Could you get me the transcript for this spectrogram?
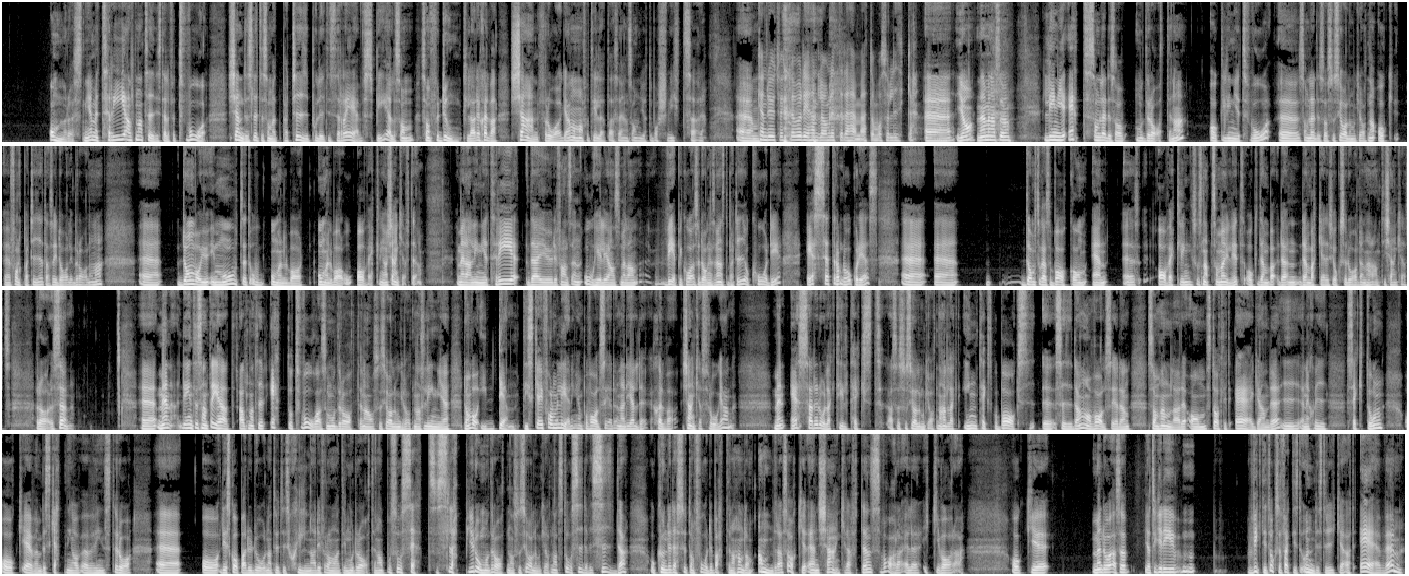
omröstningen med tre alternativ istället för två kändes lite som ett partipolitiskt rävspel som, som fördunklade själva kärnfrågan om man får tillåta sig en sån Göteborgsvits här. Um, kan du utveckla vad det handlar om lite det här med att de var så lika? Uh, ja, nej men alltså linje 1 som leddes av Moderaterna och linje 2 uh, eh, som leddes av Socialdemokraterna och uh, Folkpartiet, alltså idag Liberalerna Eh, de var ju emot ett omedelbar, omedelbar avveckling av kärnkraften. Medan linje 3, där ju det fanns en ohelig allians mellan VPK, alltså dagens Vänsterparti, och KD. S hette de då, KDS. Eh, eh, de stod alltså bakom en eh, avveckling så snabbt som möjligt och den, den, den backades ju också då av den här antikärnkraftsrörelsen. Eh, men det intressanta är att alternativ 1 och 2, alltså Moderaterna och Socialdemokraternas linje, de var identiska i formuleringen på valsedeln när det gällde själva kärnkraftsfrågan. Men S hade då lagt till text, alltså Socialdemokraterna hade lagt in text på baksidan av valsedeln som handlade om statligt ägande i energisektorn och även beskattning av övervinster. Då. Eh, och Det skapade då naturligtvis skillnad i förhållande till Moderaterna. Och på så sätt så slapp ju då Moderaterna och Socialdemokraterna att stå sida vid sida och kunde dessutom få debatten att handla om andra saker än kärnkraftens vara eller icke vara. Och, eh, men då alltså, jag tycker det är viktigt också faktiskt att understryka att även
